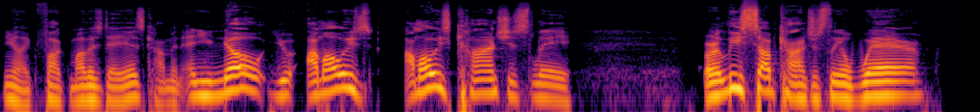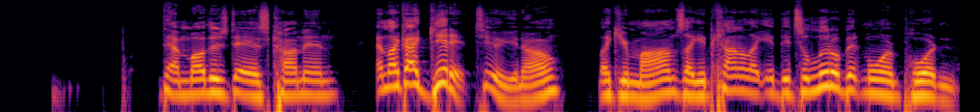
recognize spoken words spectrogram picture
you're like, fuck, Mother's Day is coming. And you know, you I'm always I'm always consciously or at least subconsciously aware that Mother's Day is coming. And like I get it too, you know? Like your mom's like it kind of like it, it's a little bit more important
